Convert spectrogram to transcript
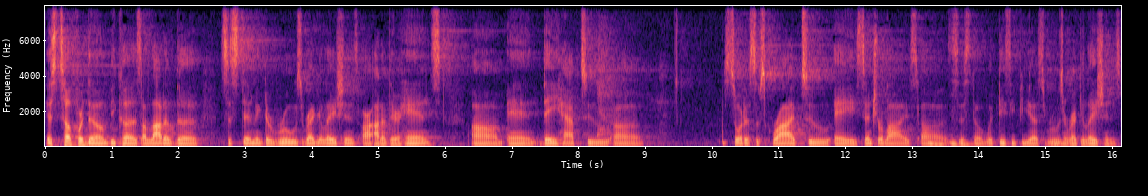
it's tough for them because a lot of the systemic, the rules, regulations are out of their hands um, and they have to uh, sort of subscribe to a centralized uh, mm-hmm. system with DCPS rules and regulations.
